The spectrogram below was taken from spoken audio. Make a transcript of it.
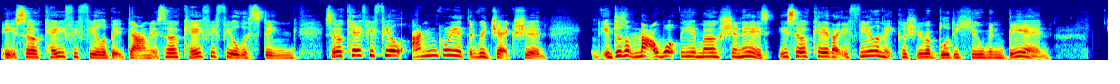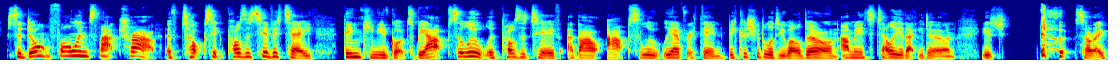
It's okay if you feel a bit down. It's okay if you feel the sting. It's okay if you feel angry at the rejection. It doesn't matter what the emotion is. It's okay that you're feeling it because you're a bloody human being. So don't fall into that trap of toxic positivity, thinking you've got to be absolutely positive about absolutely everything because you bloody well don't. I'm here to tell you that you don't. It's sorry.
